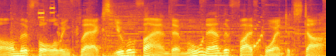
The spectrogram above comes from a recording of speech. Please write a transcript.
On the following flags you will find the moon and the five-pointed star.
